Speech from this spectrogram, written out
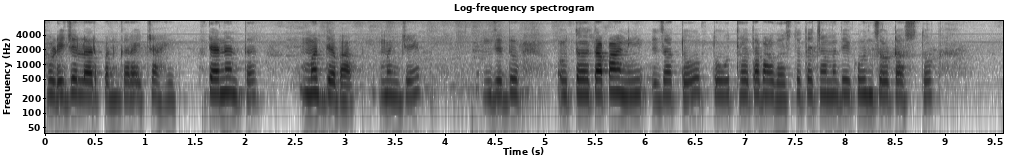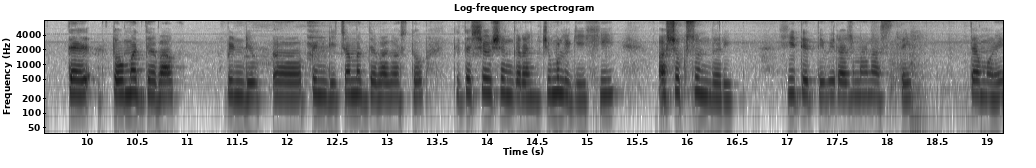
थोडे जल अर्पण करायचे आहे. त्यानंतर मध्यभाग म्हणजे जे दो उथळता पाणी जातो तो उथळता भाग असतो. त्याच्यामध्ये एक उंचवटा असतो. त्या तो मध्यभाग पिंडी पिंडीचा मध्यभाग असतो. तिथं शिवशंकरांची मुलगी ही अशोक सुंदरी ही तेथे विराजमान असते. त्यामुळे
